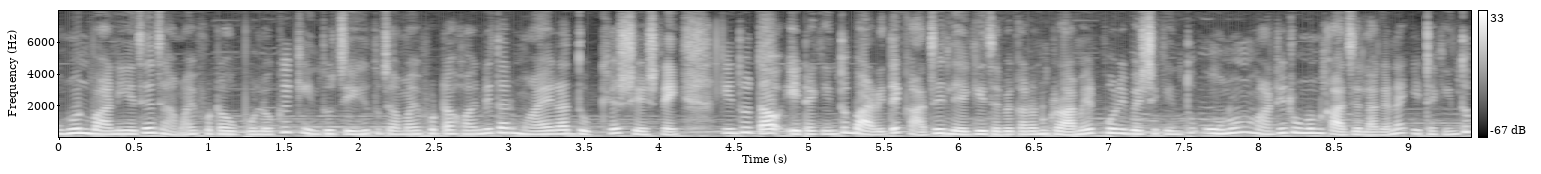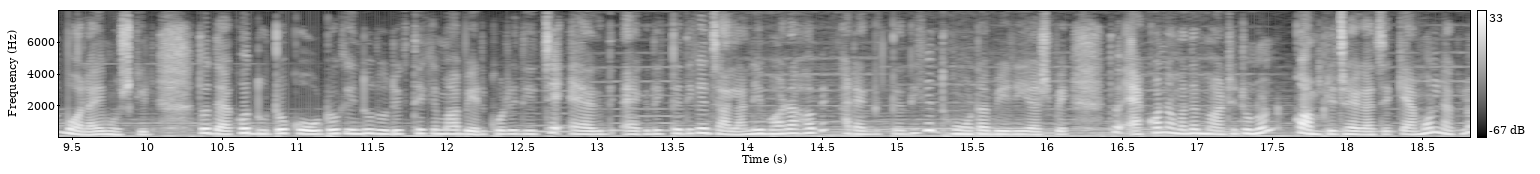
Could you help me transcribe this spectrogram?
উনুন বানিয়েছে জামাই ফোটা উপলক্ষে, কিন্তু যেহেতু জামাই ফোটা হয়নি, তার মায়ের আর দুঃখের শেষ নেই। কিন্তু তাও এটা কিন্তু বাড়িতে কাজে লেগে যাবে, কারণ গ্রামের পরিবেশে কিন্তু উনুন, মাটির উনুন কাজে লাগে না, এটা কিন্তু বলাই মুশকিল। তো দেখো দুটো কৌটো কিন্তু দুদিক থেকে মা বের করে দিচ্ছে। এক একদিকটা দিকে জ্বালানি ভরা হবে আর একদিকটা দিকে ধোঁয়াটা বেরিয়ে আসবে। তো এখন আমাদের মাটির উনুন কমপ্লিট হয়ে গেছে। কেমন লাগল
